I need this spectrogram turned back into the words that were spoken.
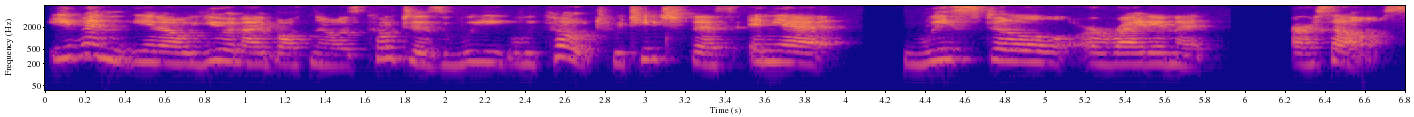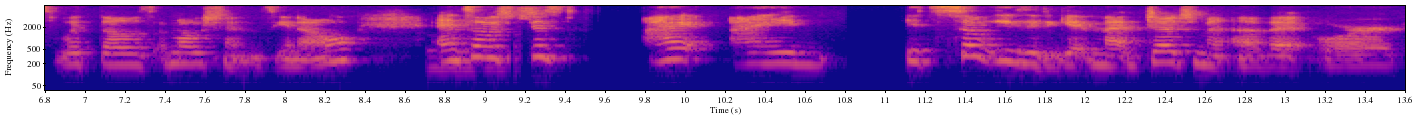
even you know, you and I both know as coaches, we we coach, we teach this, and yet we still are right in it ourselves with those emotions, you know. Mm-hmm. And so mm-hmm. it's just I I it's so easy to get in that judgment of it or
